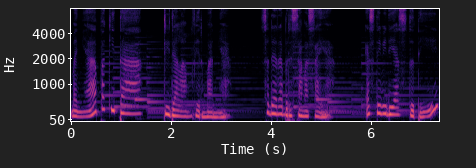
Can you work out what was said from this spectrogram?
menyapa kita di dalam firman-Nya. Saudara bersama saya, Esti Widya Stuti,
